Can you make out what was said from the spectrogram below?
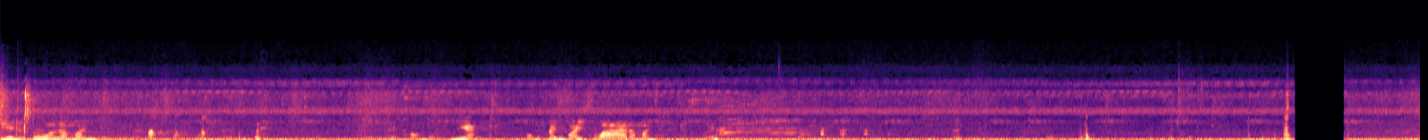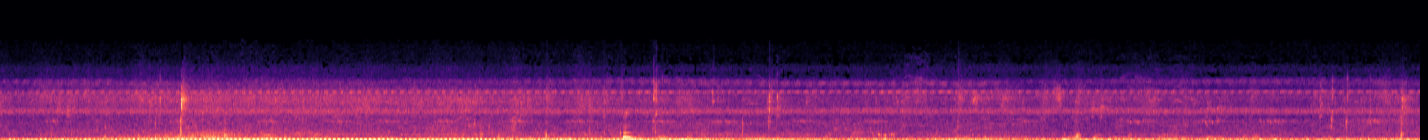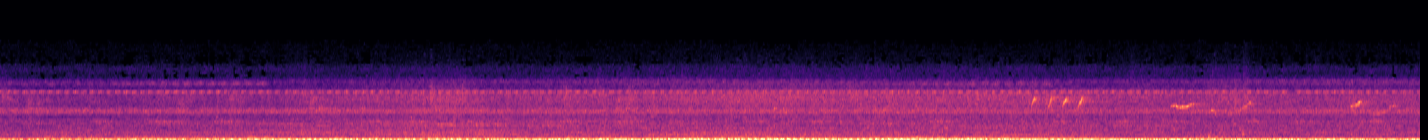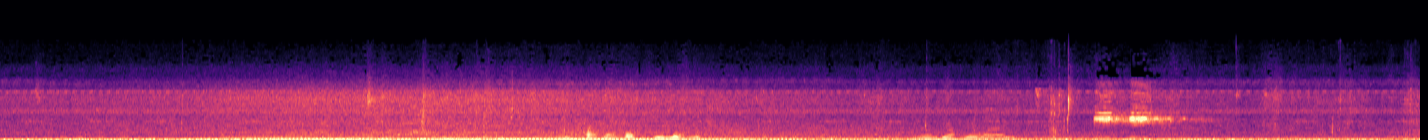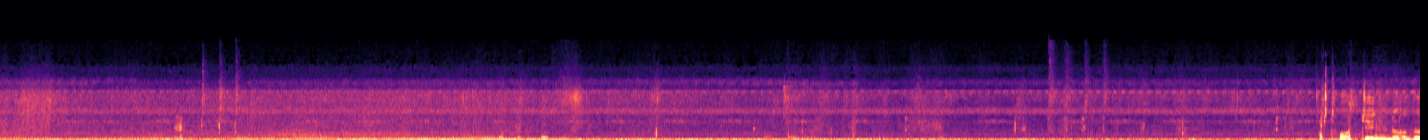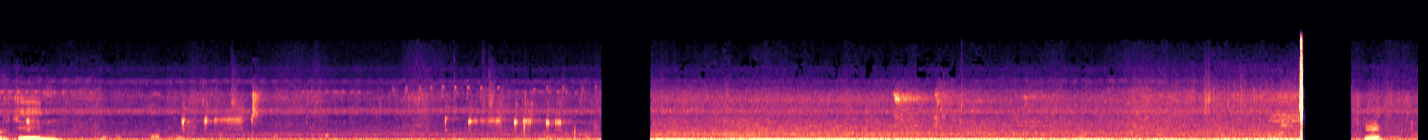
tiền đùa đó mình đây còn đục nhẹ cũng đánh váy xoa đó mình cự cự hot chain another chain Okay.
